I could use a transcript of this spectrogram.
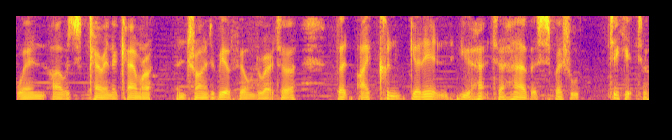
when I was carrying a camera and trying to be a film director, but I couldn't get in. You had to have a special ticket to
